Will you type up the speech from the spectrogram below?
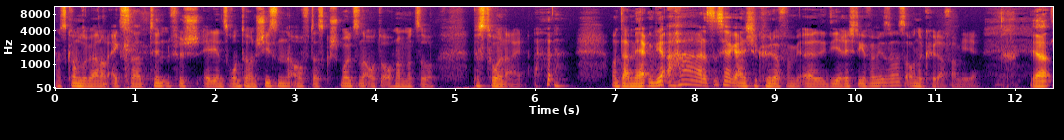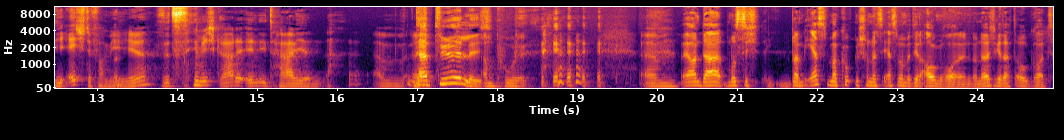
Und es kommen sogar noch extra Tintenfisch-Aliens runter und schießen auf das geschmolzene Auto auch noch mit so Pistolen ein. Und da merken wir, aha, das ist ja gar nicht die Köderfamilie, äh, die richtige Familie, sondern es ist auch eine Köderfamilie. Ja. Die echte Familie sitzt nämlich gerade in Italien. Am, äh, Natürlich. Am Pool. Ähm, ja, und da musste ich beim ersten Mal gucken schon das erste Mal mit den Augen rollen. Und da habe ich gedacht, oh Gott.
